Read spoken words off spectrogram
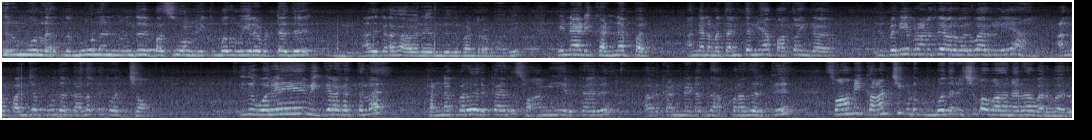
திருமூலர் இந்த மூலன் வந்து பசுவை மேய்க்கும்போது உயிரை விட்டது. அதுக்காக அவர் இருந்து இது பண்ணுற மாதிரி. பின்னாடி கண்ணப்பர். அங்கே நம்ம தனித்தனியாக பார்த்தோம். இங்கே இது பெரிய புராணத்திலே அவர் வருவார் இல்லையா? அங்கே பஞ்சபூத தலத்துக்கு வச்சோம். இது ஒரே விக்கிரகத்தில் கண்ணப்பரும் இருக்கார் சுவாமியும் இருக்கார். அவர் கண்ணிடந்து அப்புறம் இருக்குது சுவாமி காட்சி கொடுக்கும்போது ரிஷப வாகனராக வருவார்.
